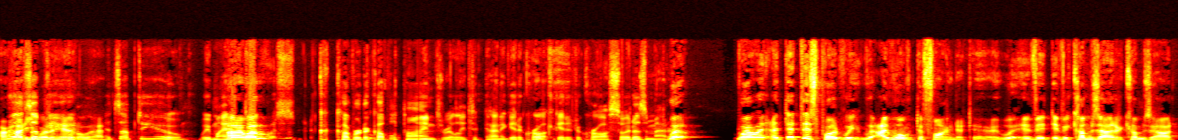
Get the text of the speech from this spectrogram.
Or well, how do you want to, handle that? It's up to you. We might uh, have uh, well, to cover it a couple times, really, to kind of get across, okay. get it across. So it doesn't matter. Well, well, at, at this point, we, I won't define it. Uh, if it if it comes out, it comes out.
